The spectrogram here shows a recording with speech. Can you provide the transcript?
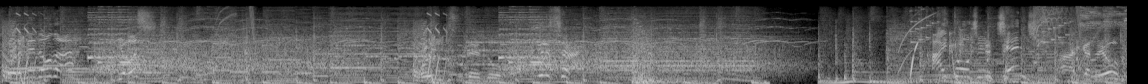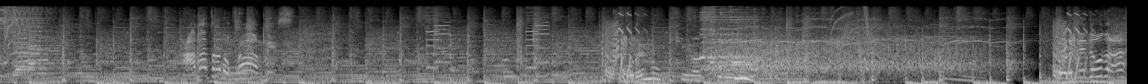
これでどうだよしこいつでどうだよっしゃ配当順チェンジありがとうよあなたのターンです。俺の気がする、これでどうだ？よし。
